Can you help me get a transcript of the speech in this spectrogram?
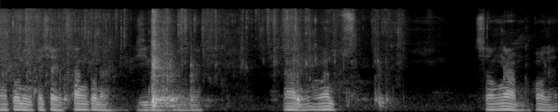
เอาตัวนี้ไปใส่ทางตัวน่ะหิมนะน้ำประมาณสองน้ำก็พอแล้ว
